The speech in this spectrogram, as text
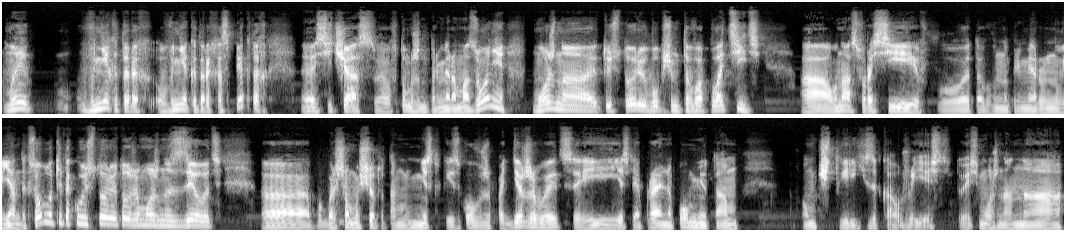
Мы в некоторых, в некоторых аспектах э, сейчас, э, в том же, например, Амазоне, можно эту историю, в общем-то, воплотить. А у нас в России, это, например, в Яндекс Облаке такую историю тоже можно сделать. Э, по большому счету, там несколько языков уже поддерживается, и, если я правильно помню, там, по-моему, четыре языка уже есть. То есть можно на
